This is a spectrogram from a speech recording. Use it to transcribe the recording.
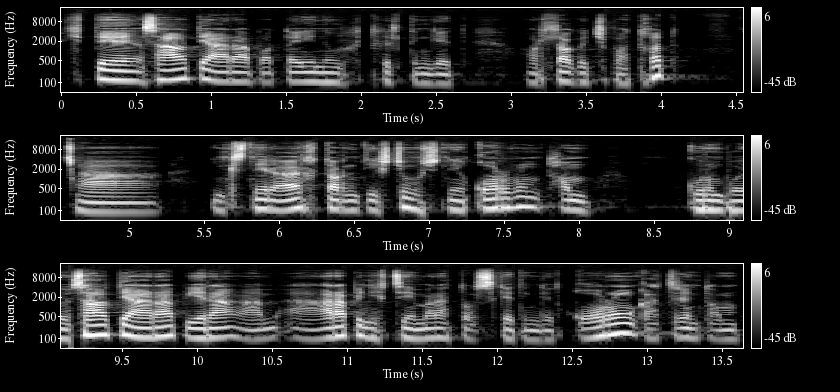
гэтээ Сауди Араб одоо энэ өргөтгөлд ингээд орлоо гэж бодоход а ингэснээр ойрхон дорнд эрчим хүчний 3 том гүрэн буюу Сауди Араб, Иран, Арабын нэгдсэн Эмират улс гэдэг ингээд гурван газрын том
